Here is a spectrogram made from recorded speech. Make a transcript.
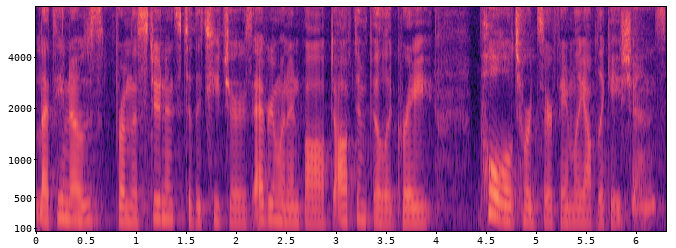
Latinos, from the students to the teachers, everyone involved, often feel a great pull towards their family obligations.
